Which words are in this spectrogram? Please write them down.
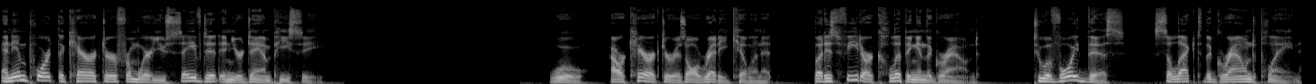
and import the character from where you saved it in your damn PC. Woo, our character is already killing it, but his feet are clipping in the ground. To avoid this, select the ground plane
